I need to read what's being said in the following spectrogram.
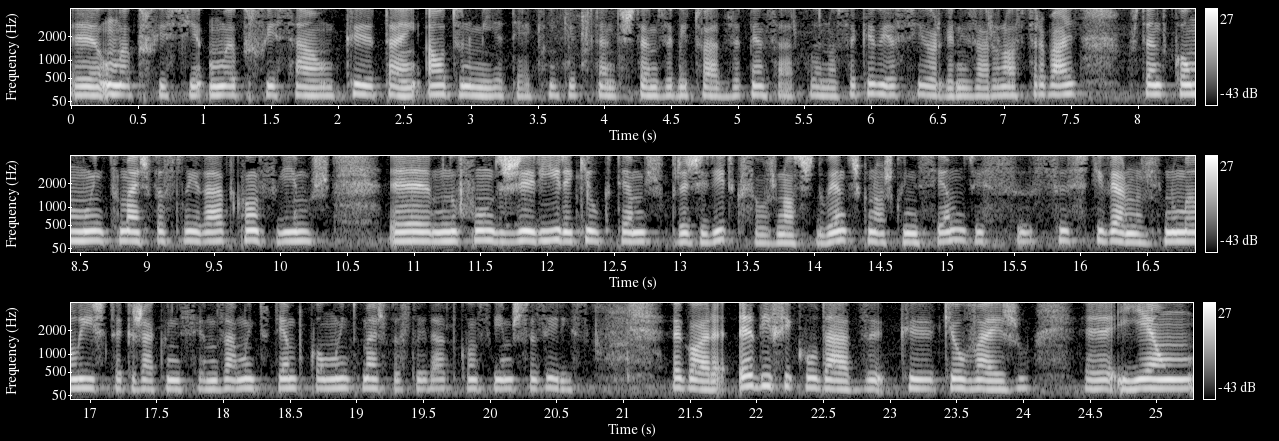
uh, uma, profissão, uma profissão que tem autonomia técnica e, portanto, estamos habituados a pensar pela nossa cabeça e a organizar o nosso trabalho. Portanto, com muito mais facilidade conseguimos, uh, no fundo, gerir aquilo que temos para gerir, que são os nossos doentes que nós conhecemos e se, se estivermos numa lista que já conhecemos há muito tempo, com muito mais facilidade conseguimos fazer isso. Agora, a dificuldade que, que eu vejo, uh, e é um,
